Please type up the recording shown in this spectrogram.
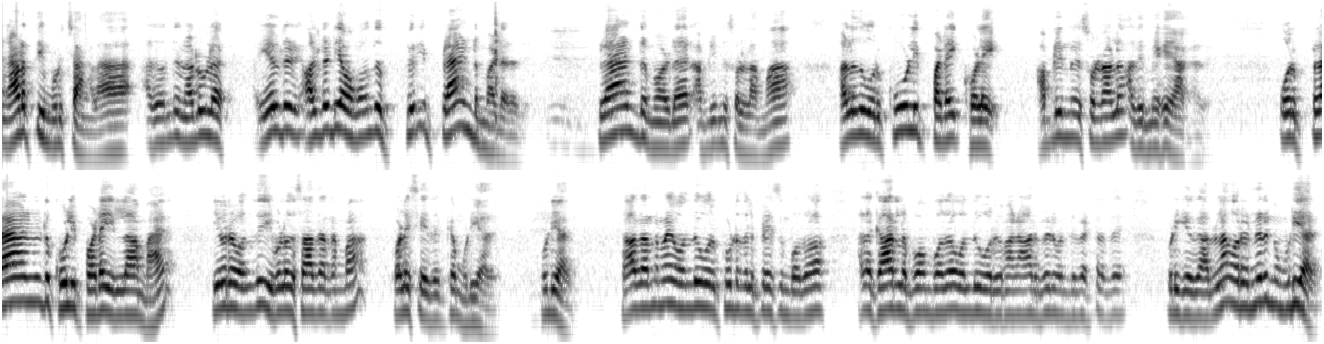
நடத்தி முடித்தாங்களா அது வந்து நடுவில் ஆல்ரெடி ஆல்ரெடி அவங்க வந்து பெரிய பிளான்டு மர்டர் அது. பிளான்டு மர்டர் அப்படின்னு சொல்லலாமா அல்லது ஒரு கூலிப்படை கொலை அப்படின்னு சொன்னாலும் அது மிகையாகாது. ஒரு பிளான்டு கூலிப்படை இல்லாமல் இவரை வந்து இவ்வளவு சாதாரணமாக கொலை செய்திருக்க முடியாது. முடியாது. சாதாரணமாக வந்து ஒரு கூட்டத்தில் பேசும்போதோ அல்ல காரில் போகும்போதோ வந்து ஒரு ஆறு பேர் வந்து வெட்டுறது பிடிக்கிறது அப்படிலாம் அவரை நெருங்க முடியாது.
